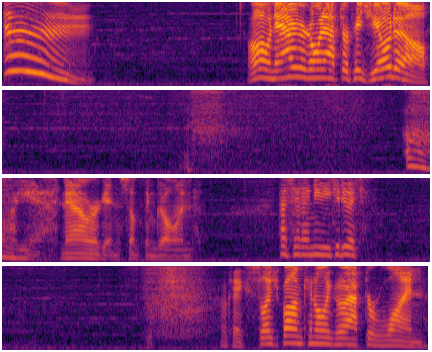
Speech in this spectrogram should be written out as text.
Mmm. Oh, now you're going after Pidgeotto. Oh, yeah. Now we're getting something going. I said I knew you could do it. Okay, Sludge Bomb can only go after one.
